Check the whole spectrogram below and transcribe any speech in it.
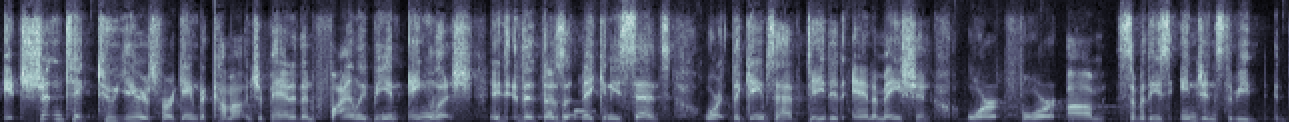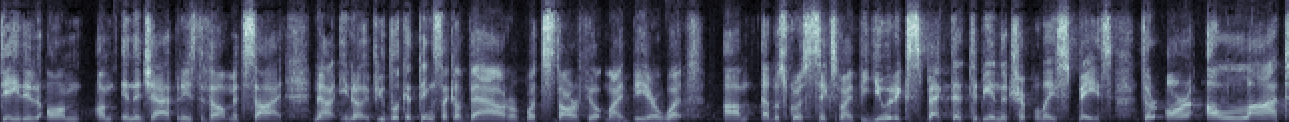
It shouldn't take two years for a game to come out in japan and then finally be in english. It, it doesn't make any sense. Or the games that have dated animation or for um, some of these engines to be dated on, on in the japanese development side. Now you know if you look at things like avowed or what starfield might be or what um, elder scrolls 6 might be you would expect that to be in the aaa space. There aren't a lot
